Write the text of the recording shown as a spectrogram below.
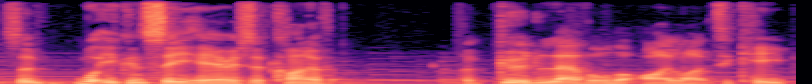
So what you can see here is a kind of a good level that I like to keep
